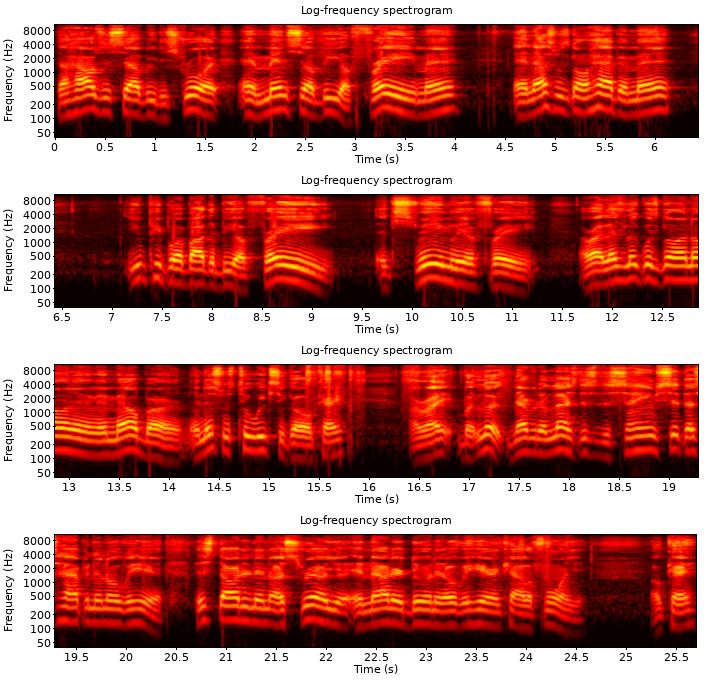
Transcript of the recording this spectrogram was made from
the houses shall be destroyed, and men shall be afraid, man. And that's what's going to happen, man. You people are about to be afraid, extremely afraid. All right, let's look what's going on in, in Melbourne. And this was two weeks ago, okay? All right, but look, nevertheless, this is the same shit that's happening over here. This started in Australia, and now they're doing it over here in California. Okay,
